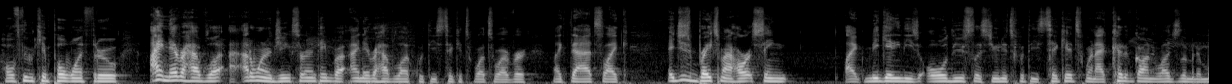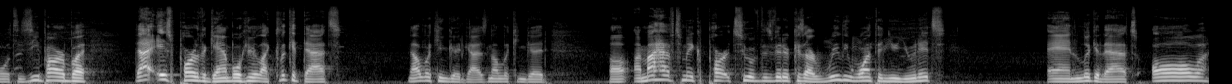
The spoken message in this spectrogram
Hopefully we can pull one through. I never have luck. I don't want to jinx or anything, but I never have luck with these tickets whatsoever. Like that's like, it just breaks my heart seeing like me getting these old useless units with these tickets when I could have gone Ledge Limited Multi Z Power, but that is part of the gamble here. Like, look at that. Not looking good, guys. Not looking good. Uh, I might have to make a part two of this video because I really want the new units. And look at that. All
